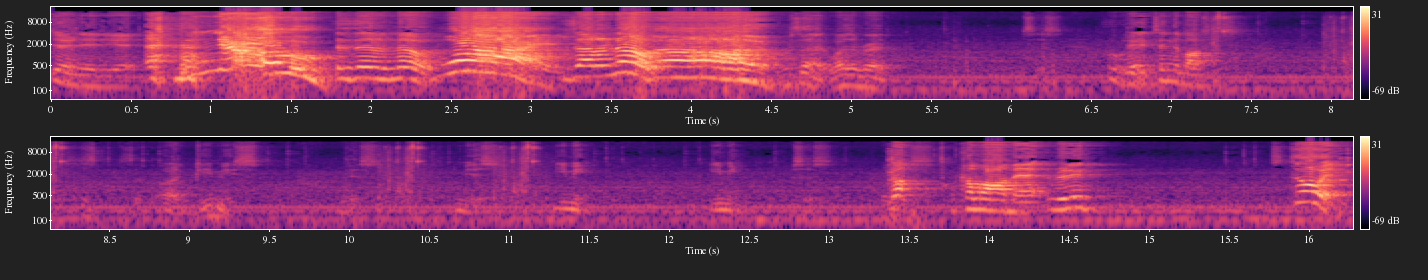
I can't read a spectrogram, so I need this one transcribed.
You're an idiot. No! Is that a note? Why? Is that a note? Ah! What's that? Why is it red? What's this? Ooh, hey, it's in the box. This? What's this? Oh. Yes. Yes. Gimme. Gimme. What's this? What's this? Come on, man. Ready? Let's do it.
